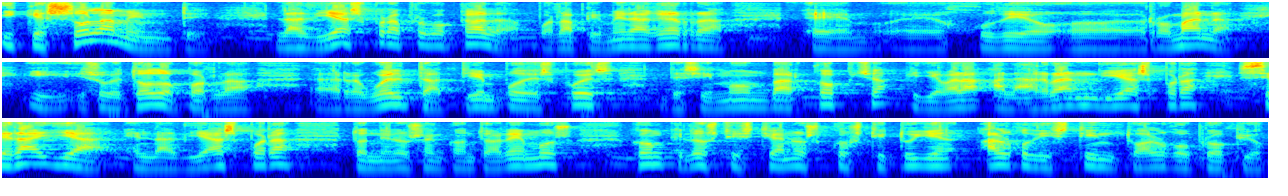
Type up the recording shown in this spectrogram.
y que solamente la diáspora provocada por la primera guerra eh, eh, judeo-romana y, sobre todo por la eh, revuelta tiempo después de Simón Bar Kopcha, que llevará a la gran diáspora, será ya en la diáspora donde nos encontraremos con que los cristianos constituyen algo distinto, algo propio,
